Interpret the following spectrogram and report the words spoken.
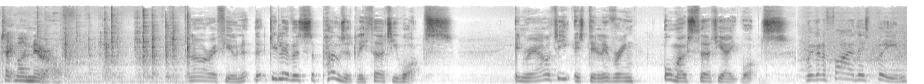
Take my mirror off an RF unit that delivers supposedly 30 watts. In reality, it's delivering almost 38 watts. We're going to fire this beam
